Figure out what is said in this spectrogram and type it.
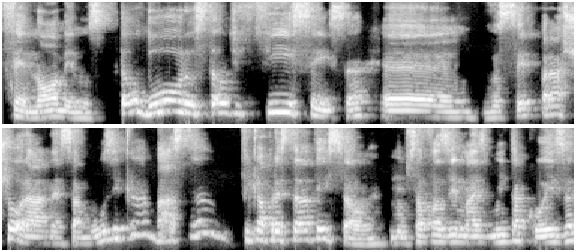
fenômenos tão duros, tão difíceis. Né? É, você, para chorar nessa música, basta ficar prestando atenção. Né? Não precisa fazer mais muita coisa.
